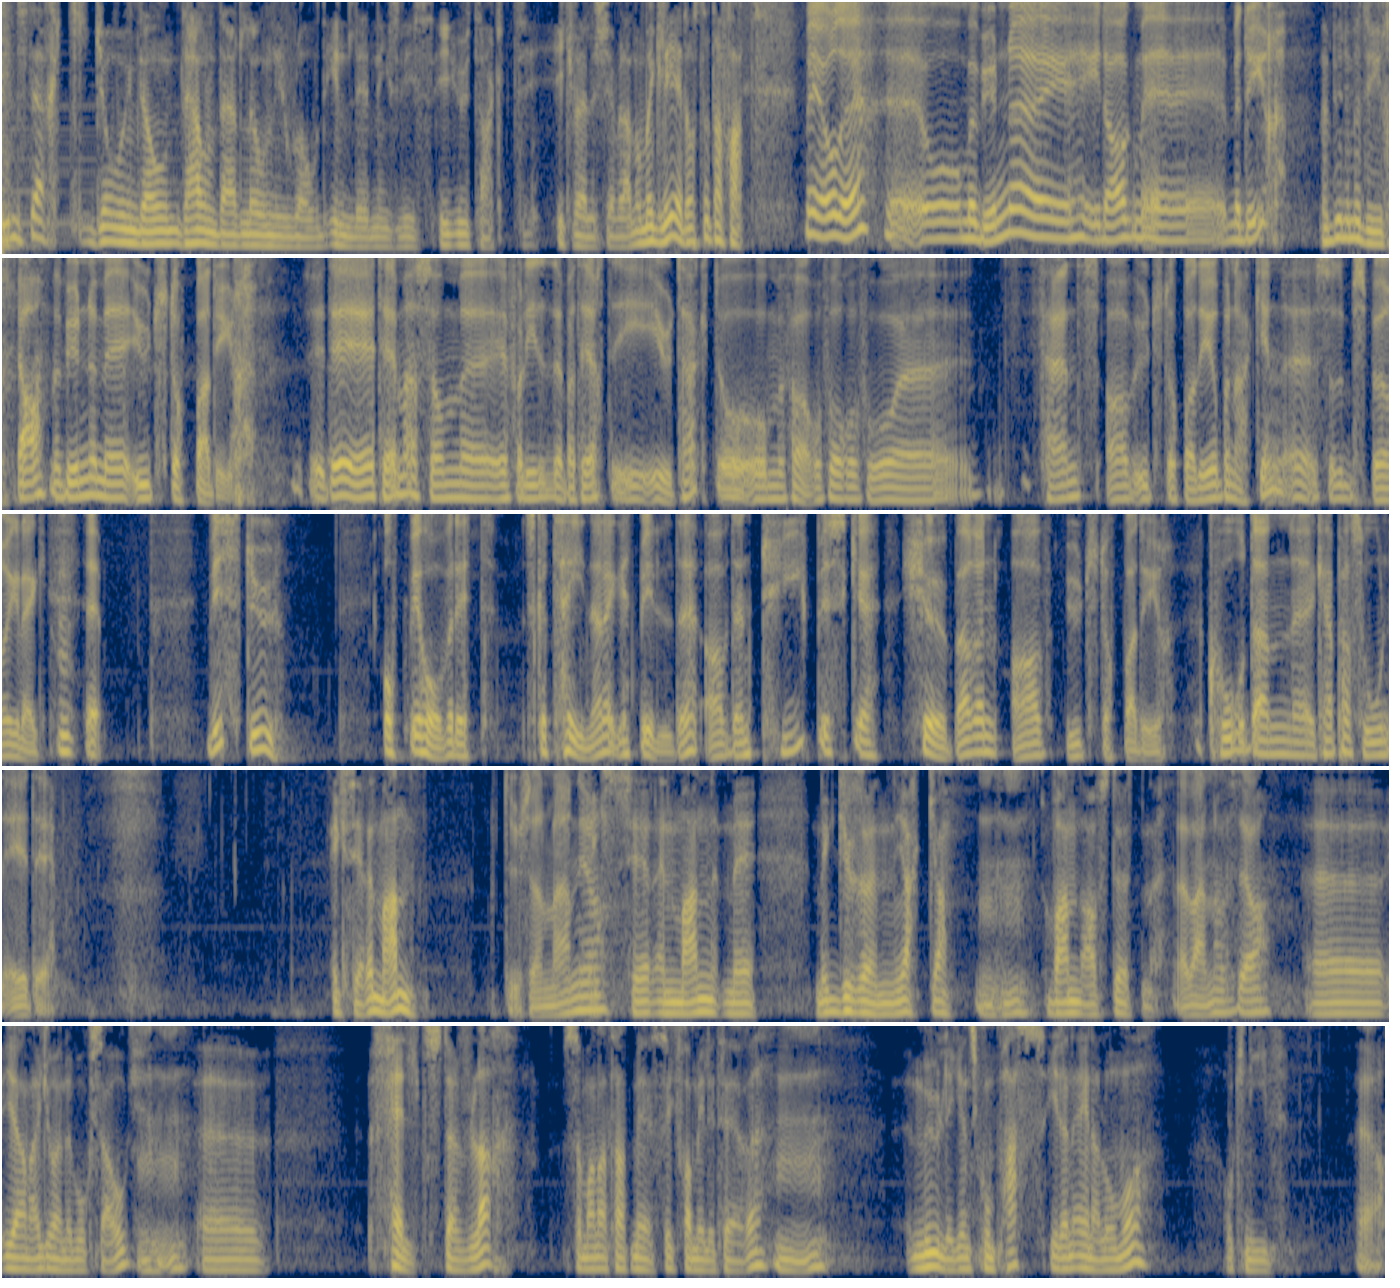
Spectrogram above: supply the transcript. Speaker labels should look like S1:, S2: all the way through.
S1: Jim Sterk, 'Going down, down That Lonely Road', innledningsvis i Utakt i kveld, Skjæveland. Og vi gleder oss til å ta fatt.
S2: Vi gjør det, og vi begynner i, dag med, med dyr.
S1: Vi begynner med dyr.
S2: Ja, vi begynner med utstoppa dyr. Det er et tema som eh, er for lite debattert i, i utakt, og, og med fare for å få uh, fans av utstoppa dyr på nakken, uh, så spør jeg deg. Eh, hvis du oppi hodet ditt skal tegne deg et bilde av den typiske kjøperen av utstoppa dyr, hvordan, eh, hva person er det?
S1: Jeg ser en mann.
S2: Du ser en mann, ja.
S1: Jeg ser en mann med, med grønn jakke. Vannavstøtende.
S2: Vannet, ja.
S1: Eh, gjerne grønne bukser òg. feltstøvler som han har tatt med seg fra militæret. Muligens kompass i den ene lomma, og kniv.
S2: Ja.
